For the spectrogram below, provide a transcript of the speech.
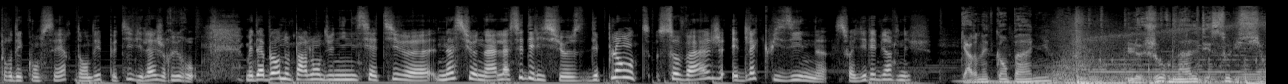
pour des concerts dans des petits villages ruraux. Mais d'abord, nous parlons d'une initiative euh, nationale assez délicieuse, des plantes sauvages et de la cuisine. Soyez les bienvenus. Carnet de campagne, le journal des solutions.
